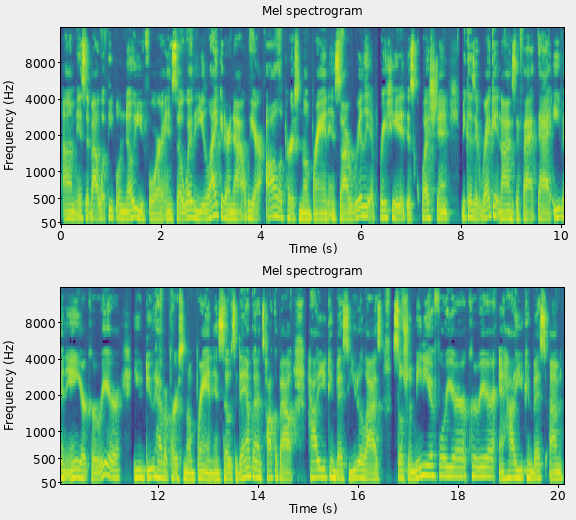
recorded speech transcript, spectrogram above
Um, it's about what people know you for. And so whether you like it or not, we are all a personal brand. And so I really appreciated this question because it recognized the fact that even in your career, you do have a personal brand. And so today I'm going to talk about how you can best utilize social media for your career and how you can best, um,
